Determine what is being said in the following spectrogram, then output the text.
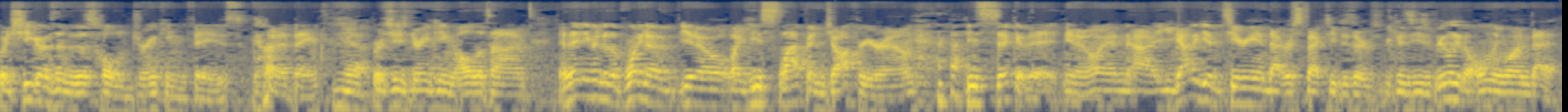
When she goes into this whole drinking phase kind of thing, Yeah. where she's drinking all the time, and then even to the point of you know like he's slapping Joffrey around, he's sick of it, you know, and uh, you got to give Tyrion that respect he deserves because he's really the only one that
